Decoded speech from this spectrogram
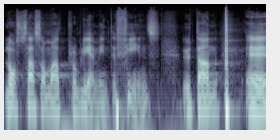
låtsas som att problem inte finns, utan, eh,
